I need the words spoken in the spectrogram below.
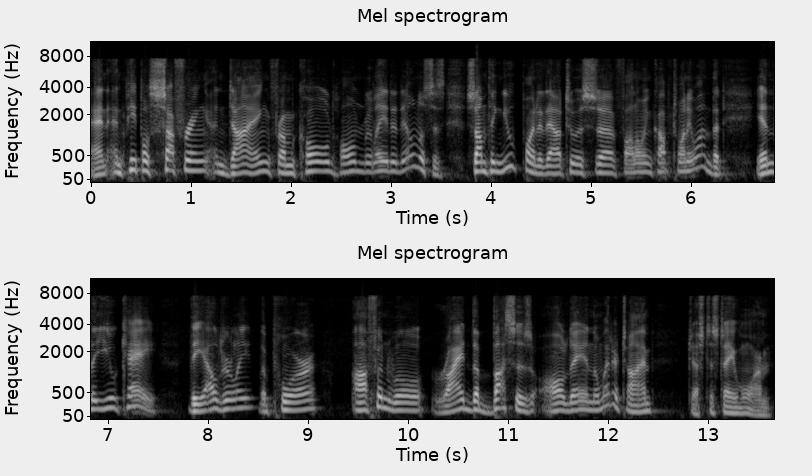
And, and people suffering and dying from cold home related illnesses. Something you pointed out to us uh, following COP21 that in the UK, the elderly, the poor, often will ride the buses all day in the wintertime just to stay warm.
